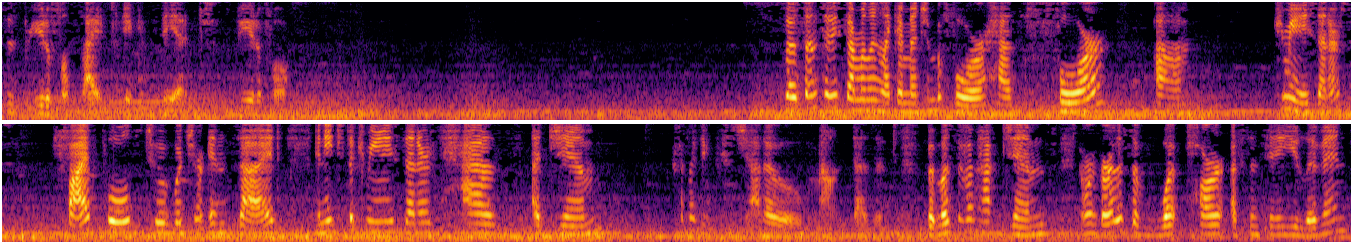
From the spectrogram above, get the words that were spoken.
This is a beautiful sight. You can see it. It's beautiful. So Sun City Summerlin, like I mentioned before, has four um, community centers five pools, two of which are inside, and each of the community centers has a gym, except for I think Shadow Mountain doesn't. But most of them have gyms, and regardless of what part of Sun City you live in,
